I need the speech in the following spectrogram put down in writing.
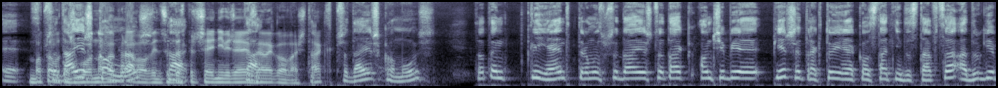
e, Bo to też było nowe komuś, prawo, więc tak, ubezpieczyciele nie wiedzieli jak tak, zareagować, tak? sprzedajesz komuś, to ten klient, któremu sprzedajesz, to tak, on ciebie pierwsze traktuje jako ostatni dostawca, a drugie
